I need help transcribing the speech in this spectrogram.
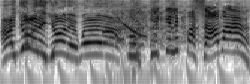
¡A llore, llore, güera! ¿Por qué? ¿Qué le pasaba?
